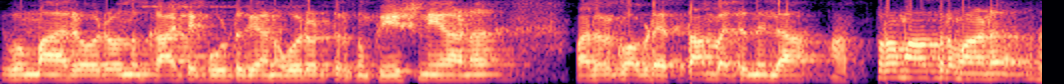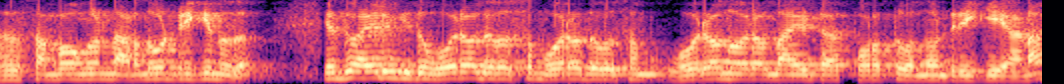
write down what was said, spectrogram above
ഇവന്മാർ ഓരോന്നും കാട്ടിക്കൂട്ടുകയാണ്. ഓരോരുത്തർക്കും ഭീഷണിയാണ്. പലർക്കും അവിടെ എത്താൻ പറ്റുന്നില്ല. അത്രമാത്രമാണ് സംഭവങ്ങൾ നടന്നുകൊണ്ടിരിക്കുന്നത്. എന്തുമായാലും ഇത് ഓരോ ദിവസം ഓരോ ദിവസം ഓരോന്നോരോന്നായിട്ട് പുറത്തു വന്നുകൊണ്ടിരിക്കുകയാണ്.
